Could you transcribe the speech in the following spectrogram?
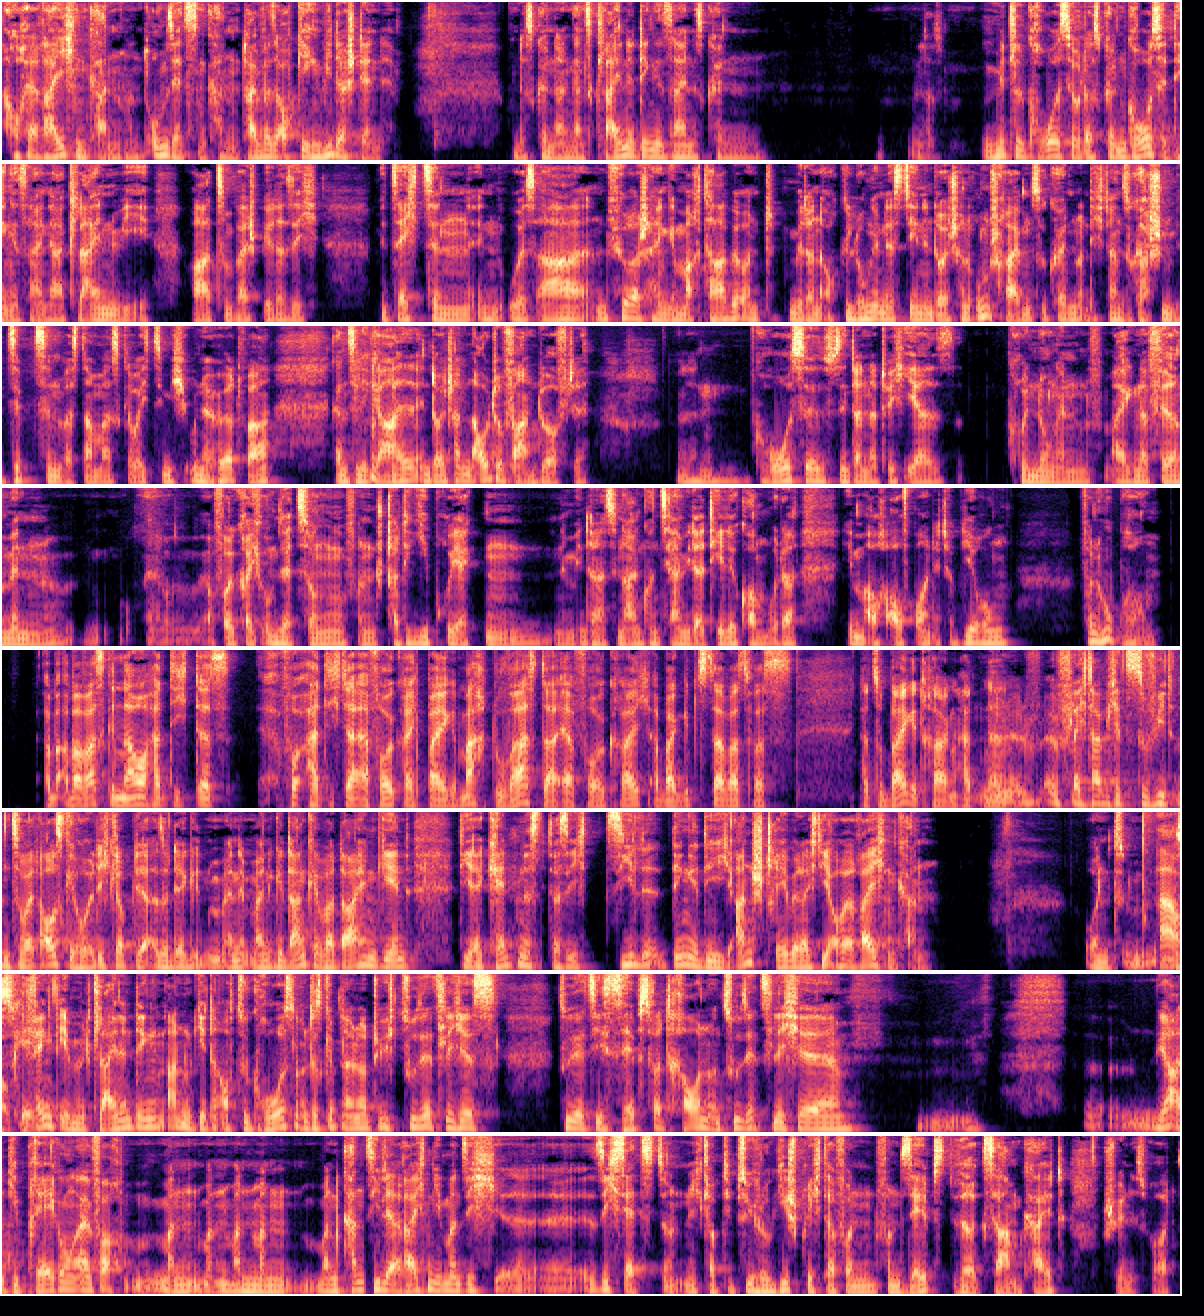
auch erreichen kann und umsetzen kann, teilweise auch gegen Widerstände. Und das können dann ganz kleine Dinge sein, es können mittelgroße oder es können große Dinge sein, ja, klein wie war zum Beispiel, dass ich mit 16 in den USA einen Führerschein gemacht habe und mir dann auch gelungen ist, den in Deutschland umschreiben zu können und ich dann sogar schon mit 17, was damals, glaube ich, ziemlich unerhört war, ganz legal in Deutschland ein Auto fahren durfte. Und dann große sind dann natürlich eher Gründungen eigener Firmen, äh, erfolgreiche Umsetzung von Strategieprojekten in einem internationalen Konzern wie der Telekom oder eben auch Aufbau und Etablierung von Hubraum. Aber, aber was genau hat dich das, hat dich da erfolgreich bei gemacht? Du warst da erfolgreich, aber gibt es da was, was dazu beigetragen hat? Ne? Äh, vielleicht habe ich jetzt zu viel und zu weit ausgeholt. Ich glaube, der, also der, meine, meine Gedanke war dahingehend die Erkenntnis, dass ich Ziele, Dinge, die ich anstrebe, dass ich die auch erreichen kann. Und ah, okay. es fängt eben mit kleinen Dingen an und geht dann auch zu großen. Und es gibt dann natürlich zusätzliches, zusätzliches Selbstvertrauen und zusätzliche ja, die Prägung einfach, man, man, man, man, man kann Ziele erreichen, die man sich, äh, sich setzt. Und ich glaube, die Psychologie spricht davon von Selbstwirksamkeit. Schönes Wort.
